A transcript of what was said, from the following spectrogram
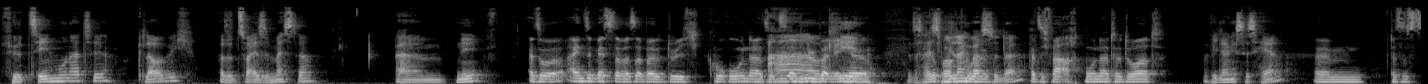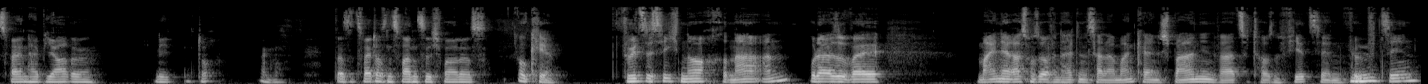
für zehn Monate, glaube ich, also zwei Semester. Ähm, nee. Also ein Semester, was aber durch Corona sozusagen ah, okay. Überlänge. Das heißt, wie lange warst du da? Also ich war acht Monate dort. Wie lange ist das her? Ähm, das ist zweieinhalb Jahre. Nee, doch. Also 2020 war das. Okay. Fühlt es sich noch nah an? Oder also, weil mein Erasmus-Aufenthalt in Salamanca in Spanien war 2014, 15. Mhm.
